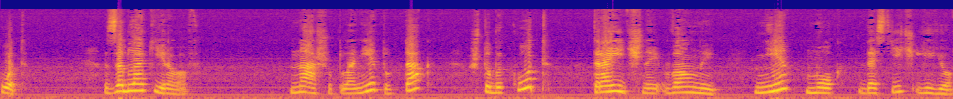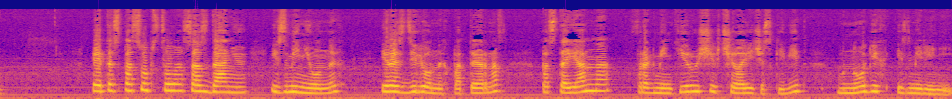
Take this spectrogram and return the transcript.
код, заблокировав нашу планету так, чтобы код троичной волны не мог достичь ее. Это способствовало созданию измененных и разделенных паттернов, постоянно фрагментирующих человеческий вид многих измерений.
